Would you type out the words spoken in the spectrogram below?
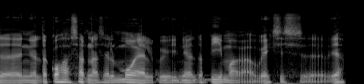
nii-öelda kohas sarnasel moel kui nii-öelda piimaga või ehk siis jah,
